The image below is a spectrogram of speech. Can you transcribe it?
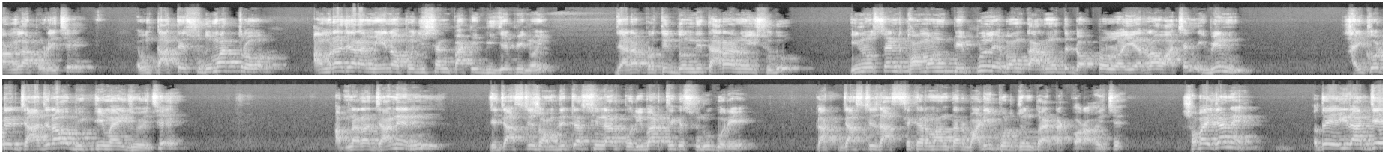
বাংলা পড়েছে এবং তাতে শুধুমাত্র আমরা যারা মেন অপোজিশন পার্টি বিজেপি নই, যারা প্রতিদ্বন্দ্বী তারা নই শুধু ইনোসেন্ট কমন পিপুল এবং তার মধ্যে ডক্টর লয়াররাও আছেন ইভিন হাইকোর্টের জাজরাও ভিক্টিমাইজ হয়েছে। আপনারা জানেন যে জাস্টিস অমৃতা সিনহার পরিবার থেকে শুরু করে জাস্টিস রাজশেখর মান্তার বাড়ি পর্যন্ত অ্যাটাক করা হয়েছে। সবাই জানে? অত এই রাজ্যে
